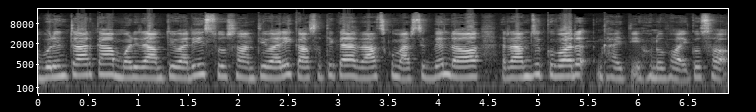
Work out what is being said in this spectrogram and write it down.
बुलिङटारका मणिराम तिवारी सुशान्त तिवारी काउसतीका राजकुमार सिग्देल र रामजी कुवर घाइते हुनुभएको छ।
